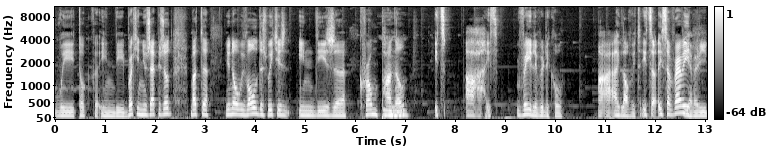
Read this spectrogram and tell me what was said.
we talk in the breaking news episode, but uh, you know, with all the switches in this uh, chrome panel, Mhm. it's ah, it's really really cool. I I- I love it. It's a it's a very yeah, very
